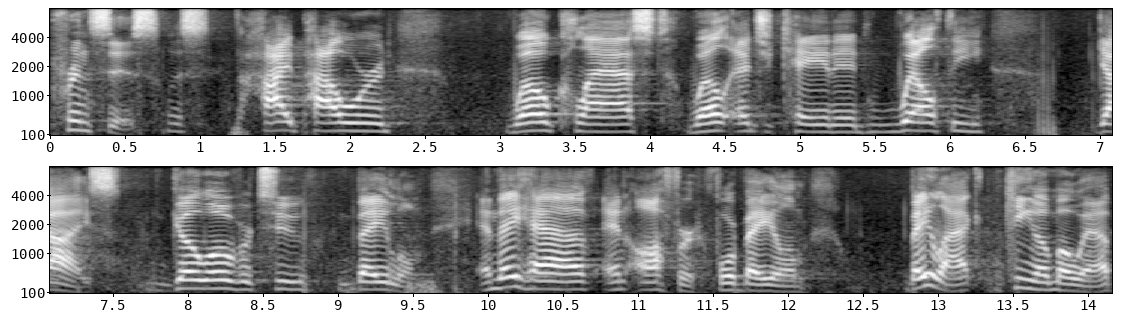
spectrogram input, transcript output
princes, this high powered, well classed, well educated, wealthy guys go over to Balaam. And they have an offer for Balaam. Balak, king of Moab,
